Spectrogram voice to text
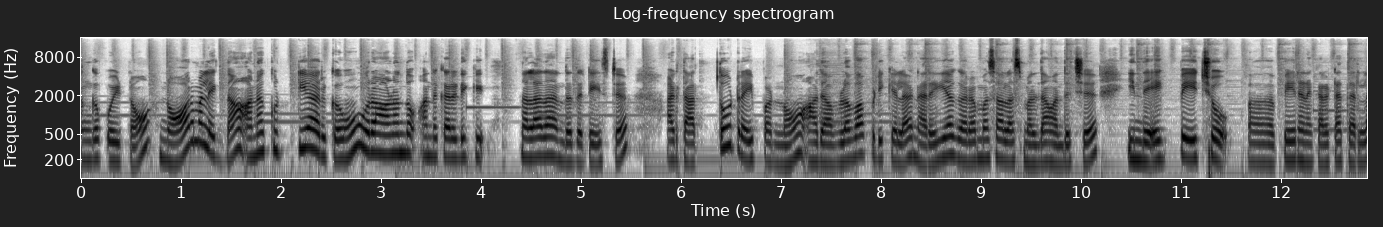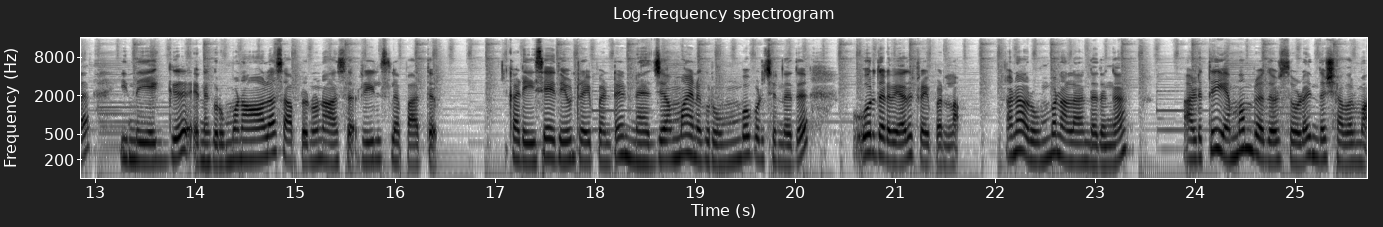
அங்கே போயிட்டோம். நார்மல் எக் தான் ஆனால் குட்டியாக இருக்கவும் ஒரு ஆனந்தம் அந்த கரடிக்கு. நல்லா தான் இருந்தது டேஸ்ட்டு அடுத்து அத்தோ ட்ரை பண்ணோம். அது அவ்வளோவா பிடிக்கல. நிறைய கரம் மசாலா ஸ்மெல் தான் வந்துச்சு. இந்த எக் பேச்சோ பேர் எனக்கு கரெக்டாக தெரில இந்த எக்கு எனக்கு ரொம்ப நாளாக சாப்பிடணும்னு ஆசை. ரீல்ஸில் பார்த்து. கடைசியாக இதையும் ட்ரை பண்ணிட்டேன். நிஜமாக எனக்கு ரொம்ப பிடிச்சிருந்தது. ஒரு தடவையாவது ட்ரை பண்ணலாம். ஆனால் ரொம்ப நல்லா இருந்ததுங்க. அடுத்து எம்எம் பிரதர்ஸோட இந்த ஷவர்மா.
